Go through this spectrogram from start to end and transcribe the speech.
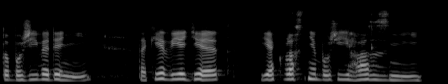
to boží vedení, tak je vědět, jak vlastně boží hlas zní.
